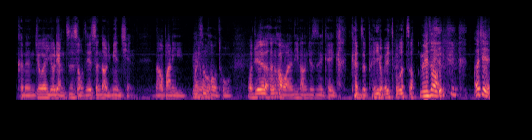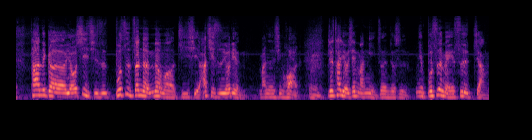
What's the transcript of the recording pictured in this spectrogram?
可能就会有两只手直接伸到你面前。然后把你把你往后拖，我觉得很好玩的地方就是可以看 看着朋友被拖走。没错，而且它那个游戏其实不是真的那么机械，它其实有点蛮人性化的。嗯，就是它有些蛮拟真，就是你不是每一次讲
